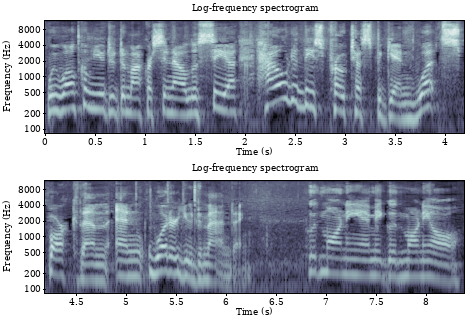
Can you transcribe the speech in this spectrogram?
We welcome you to Democracy Now! Lucia, how did these protests begin? What sparked them, and what are you demanding? Good morning, Amy. Good morning, all.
